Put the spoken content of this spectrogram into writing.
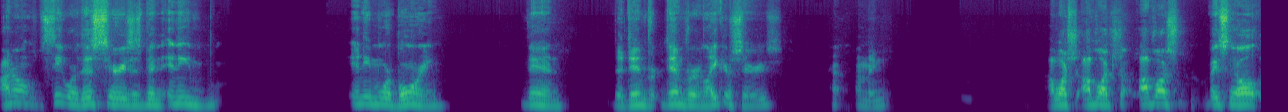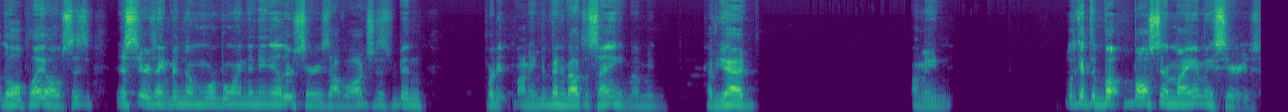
I don't see where this series has been any any more boring than the Denver Denver and Lakers series. I mean, I watched I've watched I've watched basically all the whole playoffs. This this series ain't been no more boring than any other series I've watched. It's been pretty. I mean, it's been about the same. I mean, have you had? I mean, look at the Boston and Miami series.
